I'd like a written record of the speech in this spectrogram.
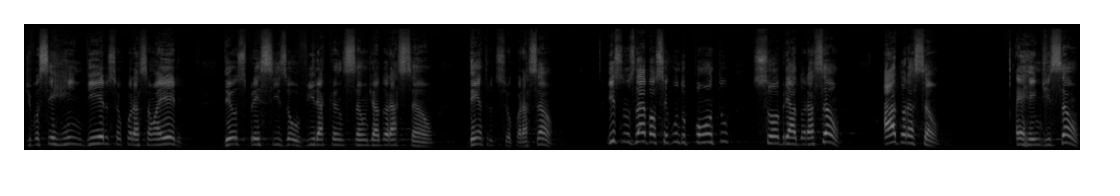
de você render o seu coração a Ele. Deus precisa ouvir a canção de adoração dentro do seu coração. Isso nos leva ao segundo ponto sobre a adoração. A adoração é rendição,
